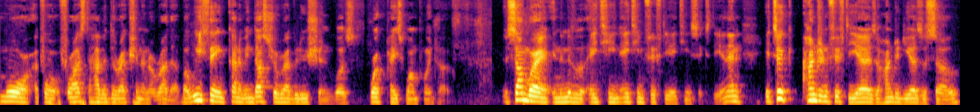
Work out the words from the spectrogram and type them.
more for, for us to have a direction and a rudder. But we think kind of industrial revolution was workplace 1.0, somewhere in the middle of 18, 1850, 1860. And then it took 150 years, 100 years or so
